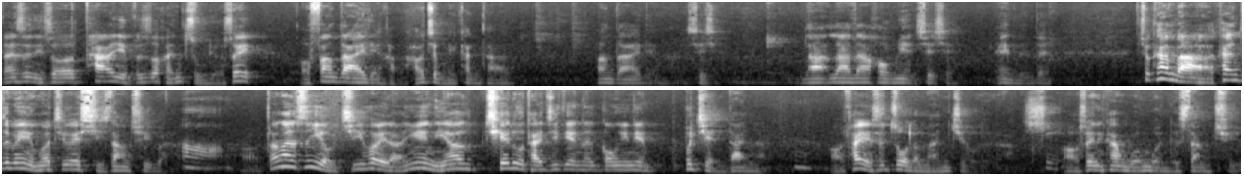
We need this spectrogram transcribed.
但是你说它也不是说很主流，所以我放大一点好了，好久没看它了，放大一点，谢谢。拉拉到后面，谢谢。end，对。就看吧，看这边有没有机会洗上去吧。哦，当然是有机会的，因为你要切入台积电的供应链不简单的。嗯。哦，它也是做了蛮久的啦。是。哦，所以你看稳稳的上去了。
